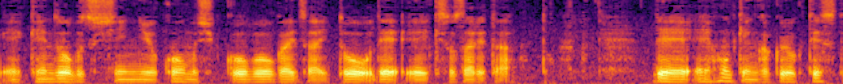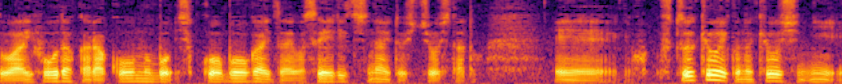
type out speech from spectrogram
え建造物侵入、公務執行妨害罪等で、え起訴されたで本件学力テストは違法だから公務執行妨害罪は成立しないと主張したと、えー、普通教育の教師に、え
